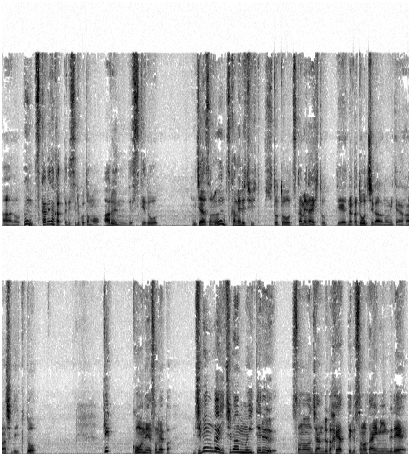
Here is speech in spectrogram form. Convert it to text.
あの運つかめなかったりすることもあるんですけどじゃあその運つかめる人とつかめない人ってなんかどう違うの？みたいな話でいくと結構ねそのやっぱ自分が一番向いてるそのジャンルが流行ってるそのタイミングで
